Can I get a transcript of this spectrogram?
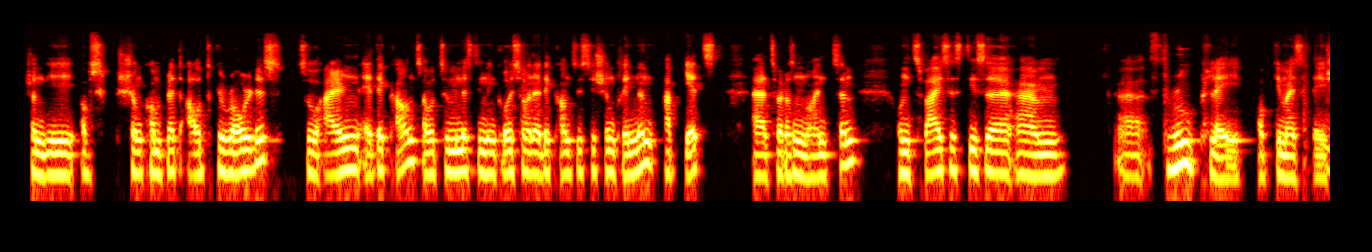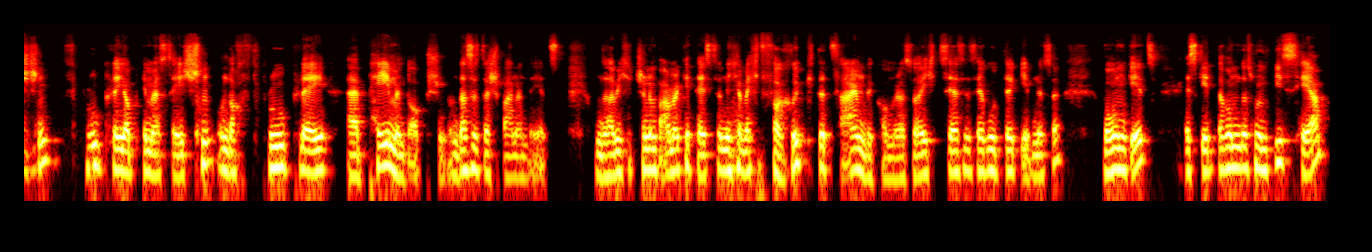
schon die, ob es schon komplett outgerollt ist zu allen Ad-Accounts, aber zumindest in den größeren Ad-Accounts ist sie schon drinnen, ab jetzt, äh, 2019. Und zwar ist es diese ähm, äh, Through-Play Optimization, mhm. Through-Play Optimization und auch Through-Play äh, Payment Option. Und das ist das Spannende jetzt. Und da habe ich jetzt schon ein paar Mal getestet und ich habe echt verrückte Zahlen bekommen. Also echt sehr, sehr, sehr gute Ergebnisse. Worum geht's? Es geht darum, dass man bisher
